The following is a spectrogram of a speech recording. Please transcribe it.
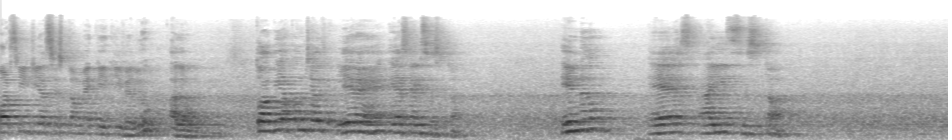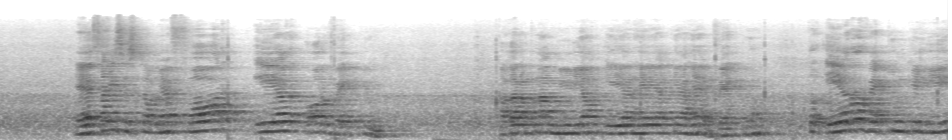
और सीजीएस सिस्टम में के की वैल्यू अलग होगी। तो अभी अपन चल ले रहे हैं SI system in SI system SI system में फॉर एयर और वैक्यूम अगर अपना मीडियम एयर है या क्या है वैक्यूम तो एयर और वैक्यूम के लिए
